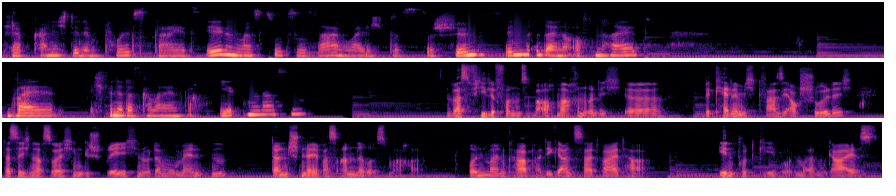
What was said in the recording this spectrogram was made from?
Ich habe gar nicht den Impuls, da jetzt irgendwas zu, zu sagen, weil ich das so schön finde, deine Offenheit. Weil ich finde, das kann man einfach wirken lassen. Was viele von uns aber auch machen, und ich äh, bekenne mich quasi auch schuldig, dass ich nach solchen Gesprächen oder Momenten dann schnell was anderes mache und meinen Körper die ganze Zeit weiter Input gebe und meinem Geist.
